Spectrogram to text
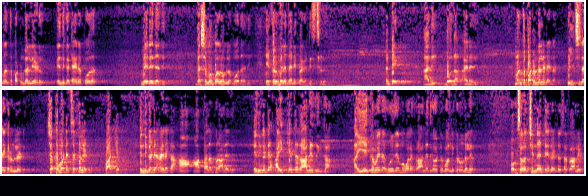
మనతో పాటు ఉండలేడు. ఎందుకంటే ఆయన బోధ వేరేది అది దశమ భాగంలో బోధ అది ఎక్కడ పోయినా దాన్ని ప్రకటిస్తాడు. అంటే అది బోధ ఆయనది. మనతో పాటు ఉండలేడు ఆయన. పిలిచినా ఇక్కడ ఉండలేడు. చెప్పమంటే చెప్పలేడు వాక్యం. ఎందుకంటే ఆయనకు ఆ- ఆ తలంపు రాలేదు. ఎందుకంటే ఐక్యత రాలేదు ఇంకా. ఆ ఏకమైన హృదయం వాళ్ళకి రాలేదు కాబట్టి వాళ్ళు ఇక్కడ ఉండలేరు. ఒకసారి వచ్చిందంటే రెండోసారి రాలేడు.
